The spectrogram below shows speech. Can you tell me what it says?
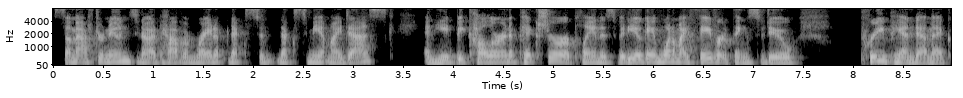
some afternoons, you know, I'd have him right up next to next to me at my desk and he'd be coloring a picture or playing his video game. One of my favorite things to do pre-pandemic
